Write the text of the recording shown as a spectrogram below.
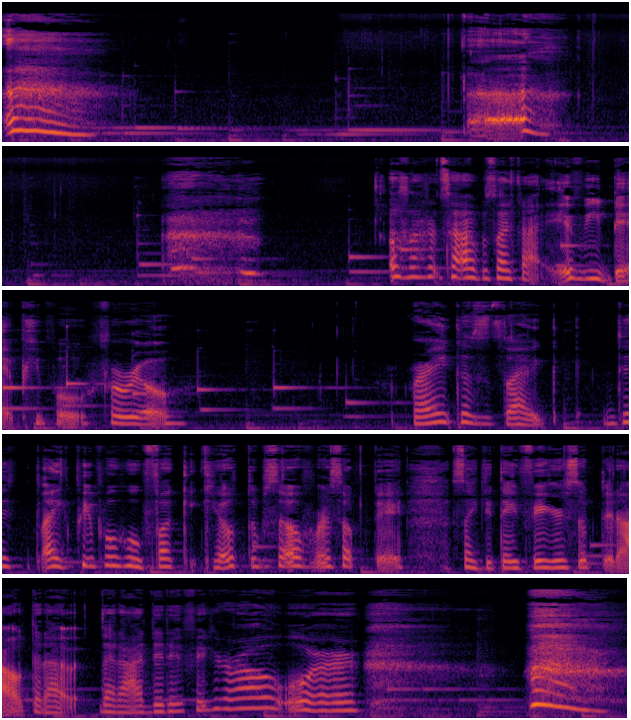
A lot of times like I envy dead people for real. Right? Because it's like, did like people who fucking killed themselves or something. It's like, did they figure something out that I that I didn't figure out or?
